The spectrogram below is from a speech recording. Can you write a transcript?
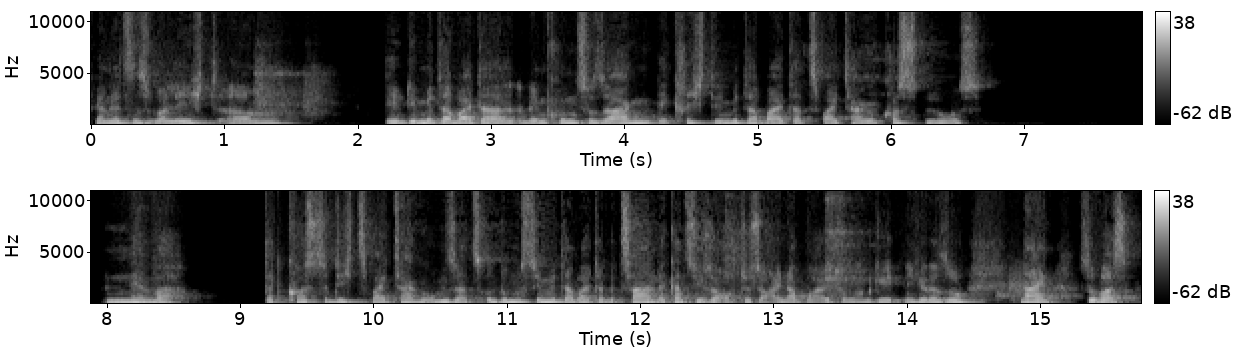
wir haben letztens überlegt, ähm, dem, dem Mitarbeiter, dem Kunden zu sagen, der kriegt den Mitarbeiter zwei Tage kostenlos. Never das kostet dich zwei Tage Umsatz und du musst den Mitarbeiter bezahlen. Da kannst du nicht sagen, ach, das ist Einarbeitung und geht nicht oder so. Nein, sowas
